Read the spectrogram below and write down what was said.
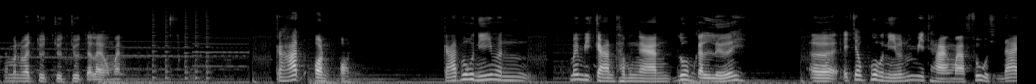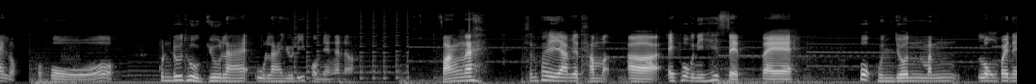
ถ้ามันมาจุดจุดจุดอะไรของมัน การ์ดอ่อนๆการ์ดพวกนี้มันไม่มีการทำงานร่วมกันเลย เออไอ้เจ้าพวกนี้มันไม่มีทางมาสู้ฉันได้หรอก โอ้โห คุณดูถูกยูราอูรายูริผมอย่างนั้นเหรอ ฟังนะ ฉันพยายามจะทำเอ่อไอ้พวกนี้ให้เสร็จแต่พวกหุ่นยนต์มันลงไปใน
